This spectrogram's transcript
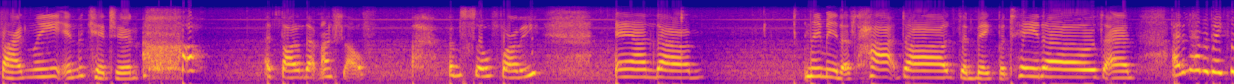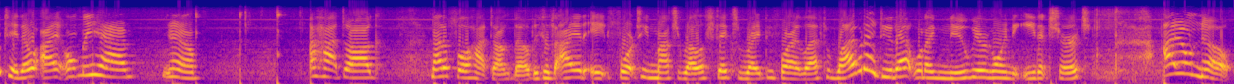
finally in the kitchen. I thought of that myself. I'm so funny. And um they made us hot dogs and baked potatoes. And I didn't have a baked potato. I only had you know a hot dog. Not a full hot dog, though, because I had ate 14 mozzarella sticks right before I left. Why would I do that when I knew we were going to eat at church? I don't know.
